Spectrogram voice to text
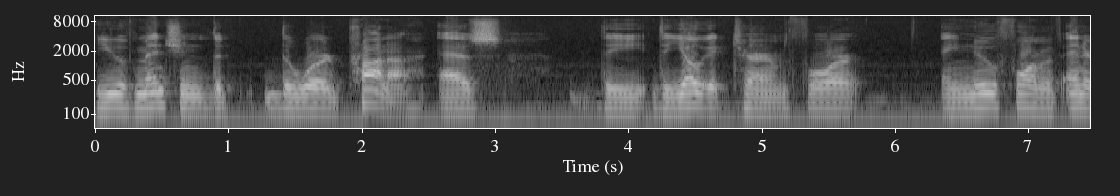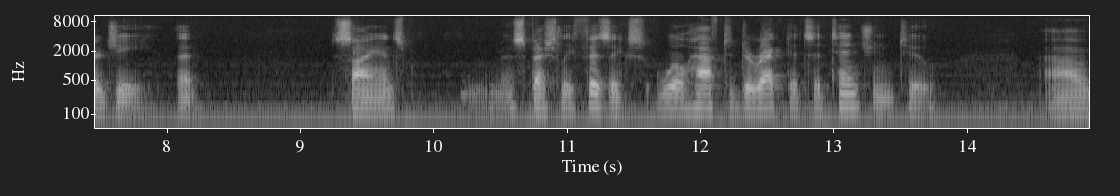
You have mentioned the, the word prana as the, the yogic term for a new form of energy that science, especially physics, will have to direct its attention to. Uh,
